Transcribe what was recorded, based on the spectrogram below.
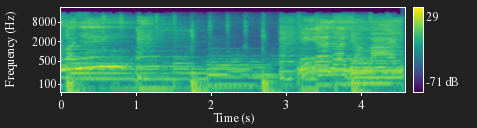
nyumba nyingi, ni nyumba nyingi.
